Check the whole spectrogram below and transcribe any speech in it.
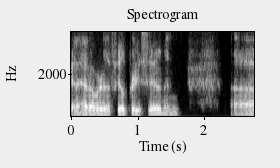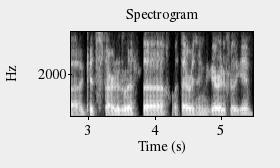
gonna head over to the field pretty soon and uh, get started with with everything to get ready for the game.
